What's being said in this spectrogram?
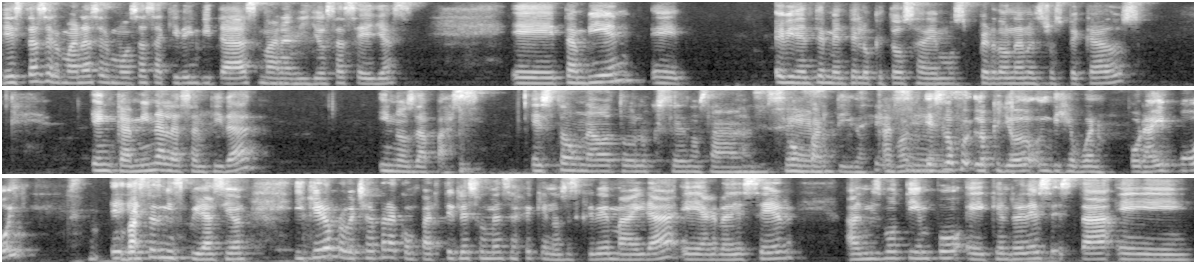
estas hermanas hermosas aquí de invitadas, maravillosas ellas. Eh, también, evidentemente, lo que todos sabemos, perdona nuestros pecados, encamina la santidad y nos da paz. Esto aunado a todo lo que ustedes nos han compartido. es, lo, lo que yo dije, bueno, por ahí voy e, esta es mi inspiración. Y quiero aprovechar para compartirles un mensaje que nos escribe Mayra, eh, agradecer al mismo tiempo eh, que en redes está eh,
